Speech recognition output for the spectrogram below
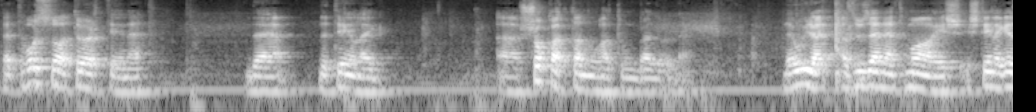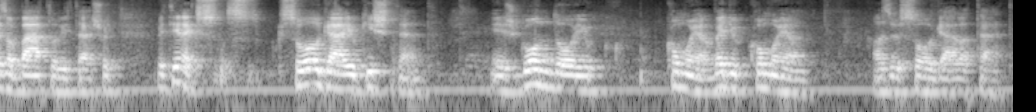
Tehát hosszú a történet, de, de tényleg sokat tanulhatunk belőle. De újra az üzenet ma, és, és tényleg ez a bátorítás, hogy, hogy tényleg szolgáljuk Istent, és gondoljuk komolyan, vegyük komolyan az ő szolgálatát.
